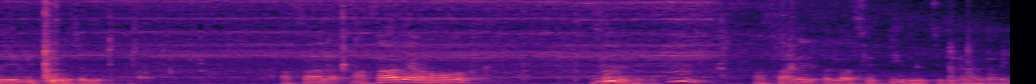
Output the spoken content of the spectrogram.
വേവിച്ച് വെച്ചത്. മസാല മസാലയാണോ മസാല? മസാല ഇട്ടല്ല സെറ്റ് ചെയ്ത് വെച്ചിരിക്കുന്ന കറി.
